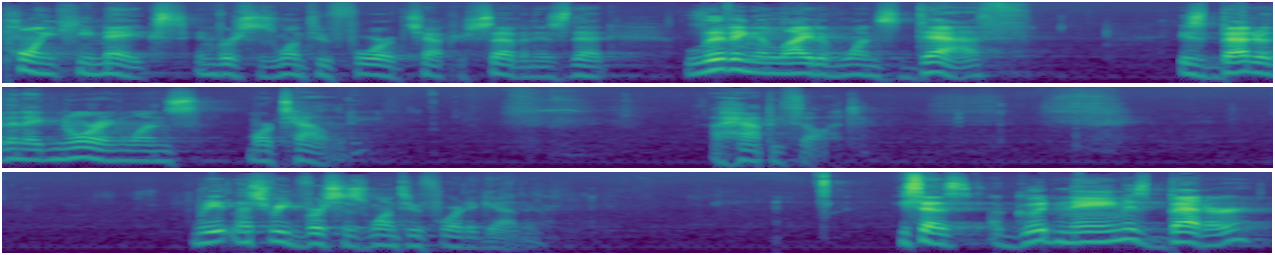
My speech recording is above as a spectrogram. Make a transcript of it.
point he makes in verses 1 through 4 of chapter 7 is that living in light of one's death is better than ignoring one's mortality. A happy thought. let's read verses 1 through 4 together. He says, A good name is better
